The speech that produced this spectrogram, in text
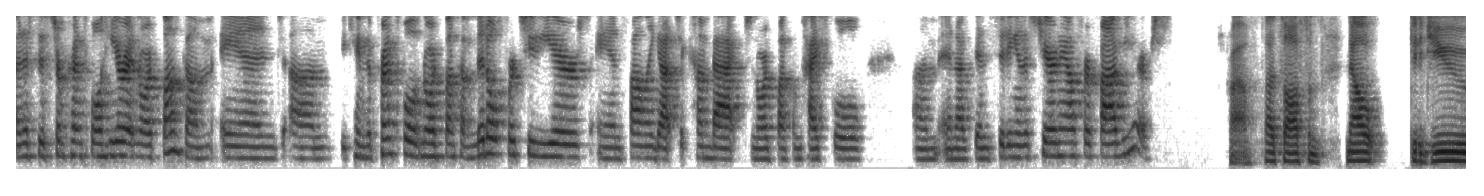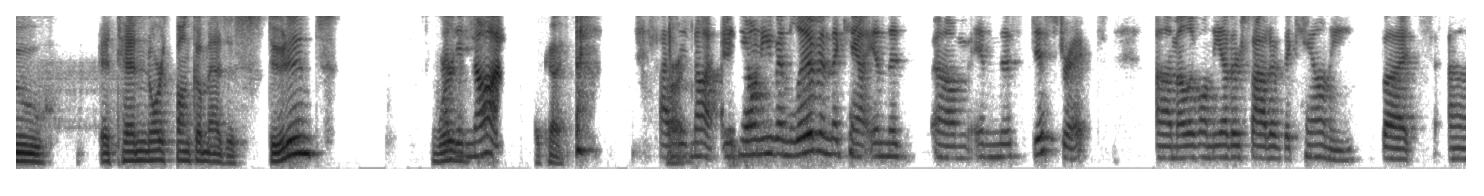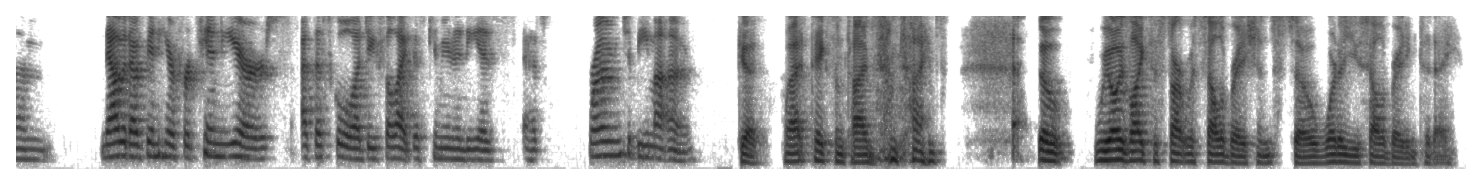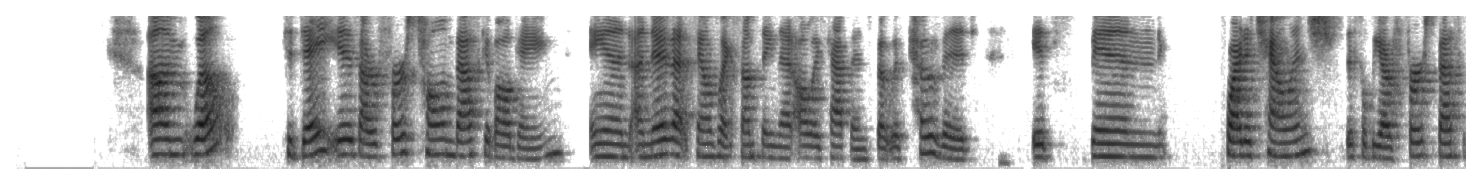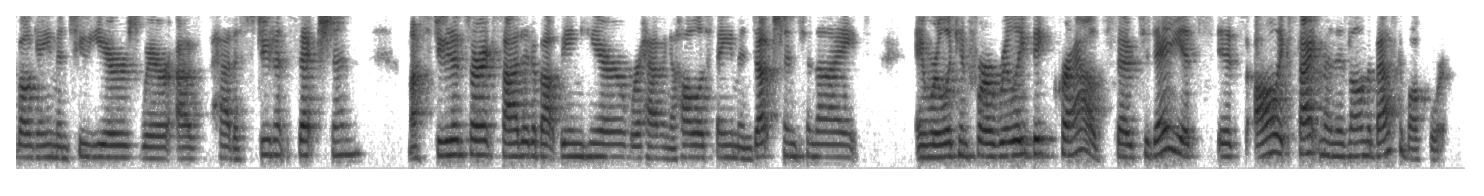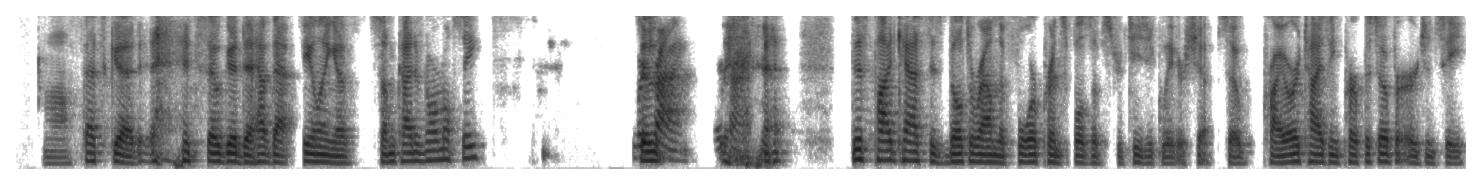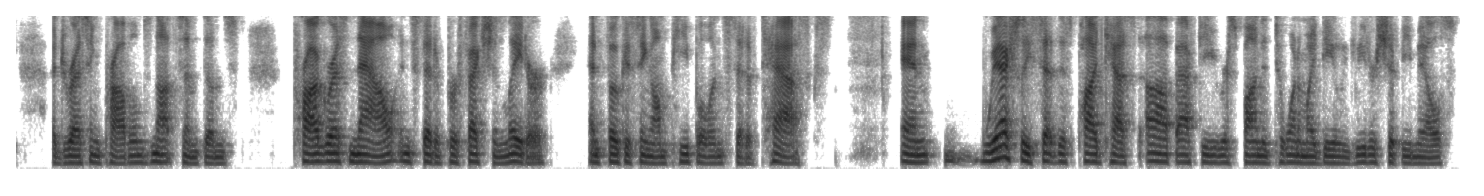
an assistant principal here at North Buncombe, and um, became the principal of North Buncombe Middle for two years, and finally got to come back to North Buncombe High School um, and I've been sitting in this chair now for five years. Wow, that's awesome. Now, did you attend North Buncombe as a student? Where I did not. Okay. I did right. not. I don't even live in the count in the um, in this district. Um, I live on the other side of the county, but um, now that I've been here for ten years at the school, I do feel like this community is has grown to be my own. Good. Well, it takes some time sometimes so we always like to start with celebrations. So what are you celebrating today? Um, well, today is our first home basketball game. And I know that sounds like something that always happens, but with COVID, it's been quite a challenge. This will be our first basketball game in two years where I've had a student section. My students are excited about being here. We're having a Hall of Fame induction tonight and we're looking for a really big crowd. So today it's it's all excitement is on the basketball court. Wow, that's good. It's so good to have that feeling of some kind of normalcy. We're so, trying. We're trying. this podcast is built around the four principles of strategic leadership. So prioritizing purpose over urgency, addressing problems, not symptoms, progress now instead of perfection later, and focusing on people instead of tasks. And we actually set this podcast up after you responded to one of my daily leadership emails.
